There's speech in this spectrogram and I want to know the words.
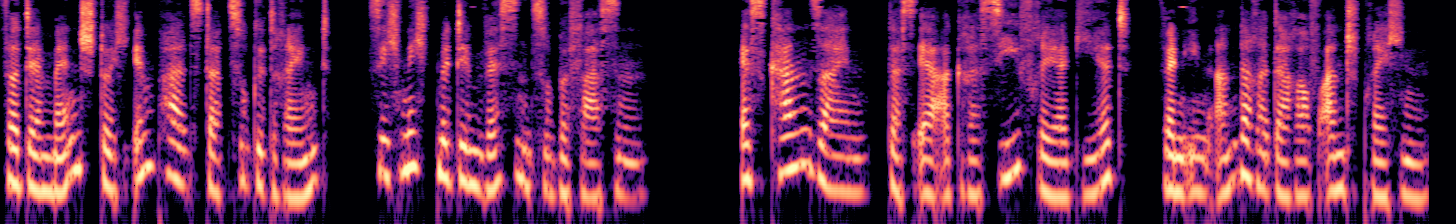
wird der Mensch durch Impuls dazu gedrängt, sich nicht mit dem Wissen zu befassen. Es kann sein, dass er aggressiv reagiert, wenn ihn andere darauf ansprechen.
